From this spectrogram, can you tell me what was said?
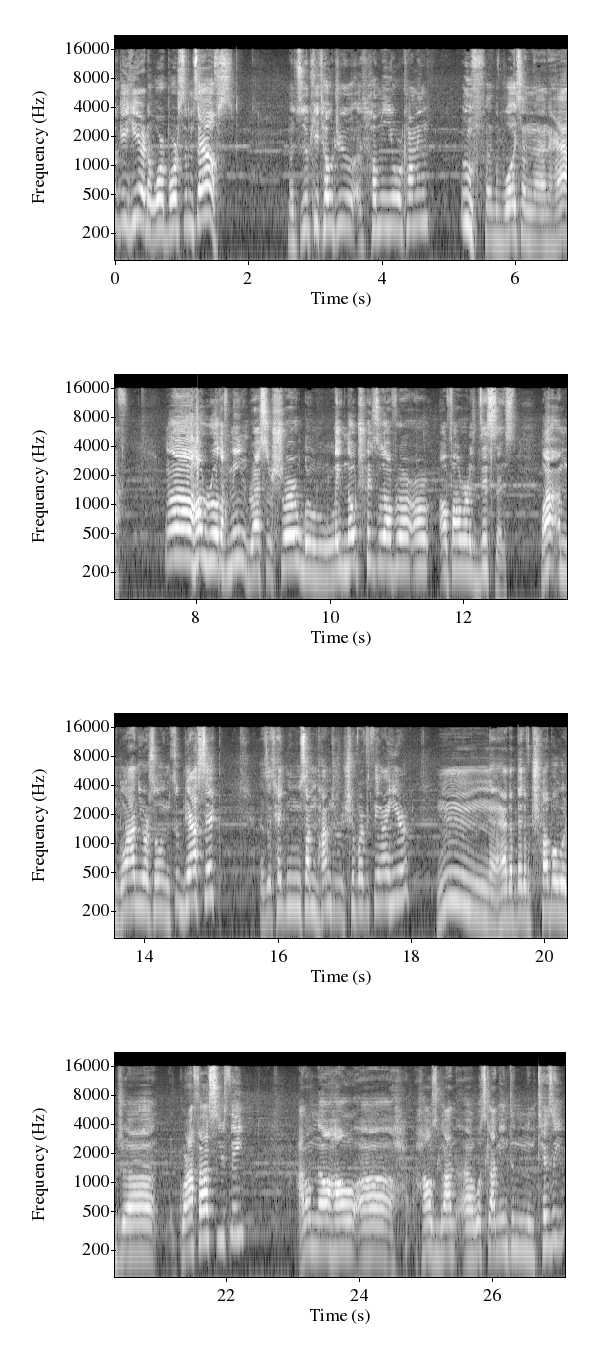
Looky here, the warboards themselves. Mizuki told you, told me you were coming? Oof, the voice and, and a half. Oh, how rude of me. Rest assured, we will leave no traces of our, of our existence. Well, I'm glad you're so enthusiastic. Is it taking some time to retrieve everything I hear? Hmm, I had a bit of trouble with uh, Graphas, you see? I don't know how uh, how's got uh, what's gotten into Tizzy.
